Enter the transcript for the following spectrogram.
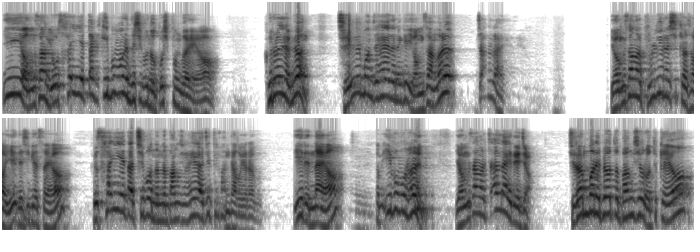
이 영상 요 사이에 딱 이 부분에 넣고 싶은 거예요. 그러려면 제일 먼저 해야 되는 게 영상을 잘라야 돼요. 영상을 분리를 시켜서 이해되시겠어요? 그 사이에다 집어넣는 방식을 해야지 들어간다고 여러분. 이해됐나요? 그럼 이 부분을 영상을 잘라야 되죠. 지난번에 배웠던 방식으로 어떻게 해요?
